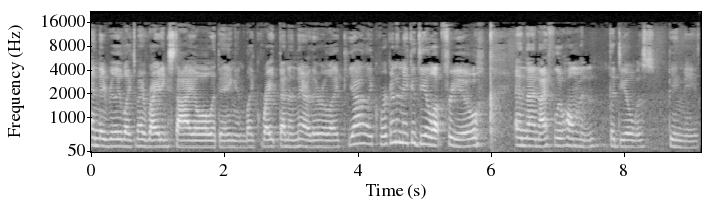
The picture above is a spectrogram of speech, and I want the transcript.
and they really liked my writing style and thing, and like right then and there, they were like, yeah, like we're gonna make a deal up for you, and then I flew home, and the deal was being made.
